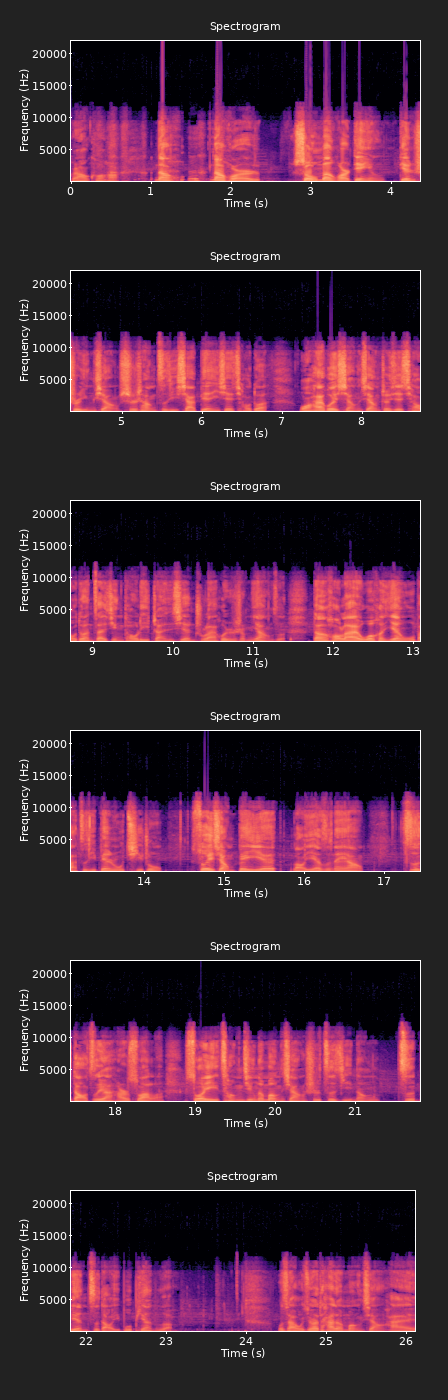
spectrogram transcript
然后括号那会那会儿受漫画、电影、电视影响，时常自己瞎编一些桥段。我还会想象这些桥段在镜头里展现出来会是什么样子。但后来我很厌恶把自己编入其中，所以像北野老爷子那样自导自演还是算了。”所以曾经的梦想是自己能自编自导一部片子。哇塞，我觉得他的梦想还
